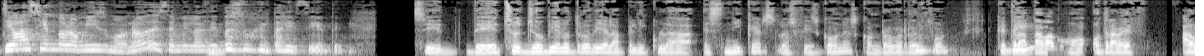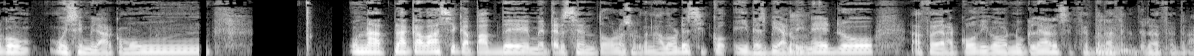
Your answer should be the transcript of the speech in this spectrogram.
lleva siendo lo mismo, ¿no? Desde 1997. Sí, de hecho yo vi el otro día la película Sneakers, Los Fisgones, con Robert Redford, que trataba como otra vez algo muy similar, como un, una placa base capaz de meterse en todos los ordenadores y, desviar mm. dinero, acceder a códigos nucleares, etcétera, mm. etcétera, etcétera.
